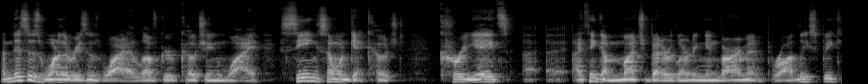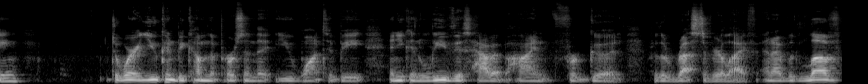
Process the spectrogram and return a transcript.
And this is one of the reasons why I love group coaching, why seeing someone get coached creates, uh, I think, a much better learning environment, broadly speaking to where you can become the person that you want to be and you can leave this habit behind for good for the rest of your life and i would love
